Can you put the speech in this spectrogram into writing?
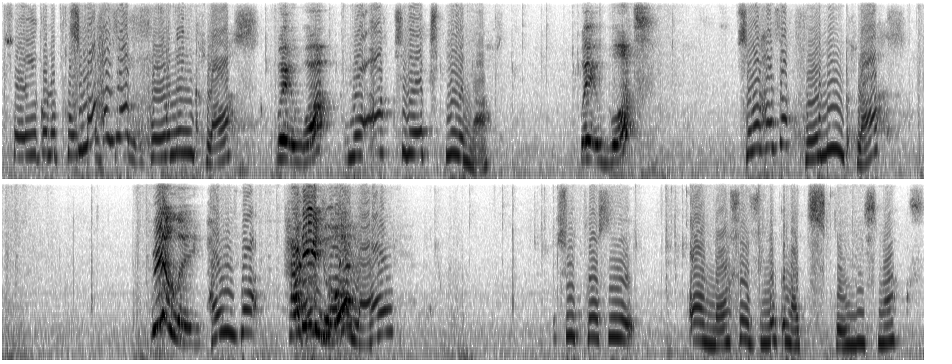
So you're gonna put. Someone has a phone in class. Wait, what? Can I actually explain that? Wait, what? Someone has a phone in class. Really? How is that? How do you is know? that allowed? She's supposed to. Oh no, she's looking at schooly snacks.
